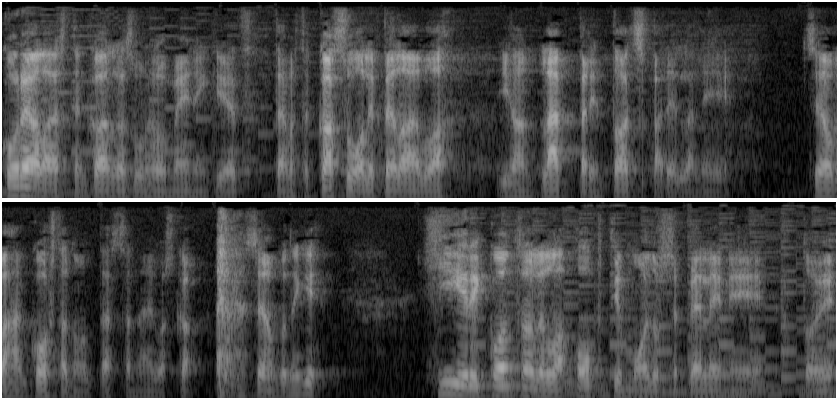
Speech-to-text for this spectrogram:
korealaisten kansallisurheilumeininkiin, että tämmöistä kasuaalipelailua ihan läppärin touchpadilla, niin se on vähän kostatunut tässä näin, koska se on kuitenkin hiirikontrollilla optimoitu se peli, niin toi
